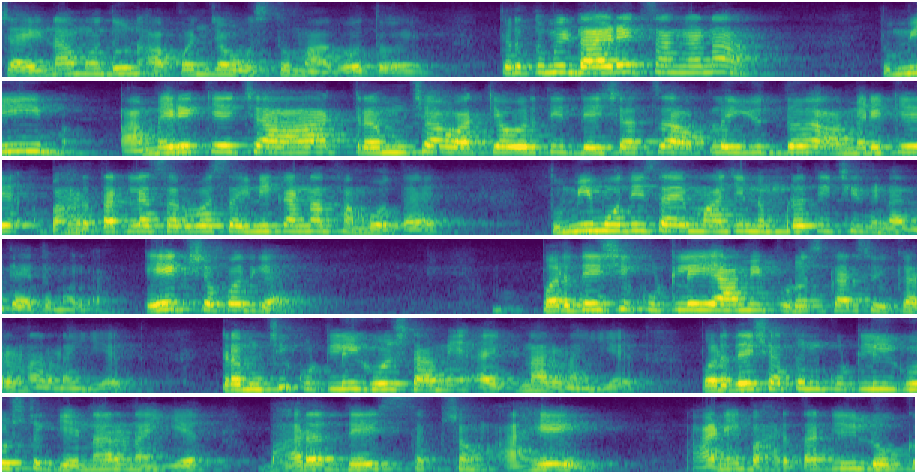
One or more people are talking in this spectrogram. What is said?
चायनामधून आपण ज्या वस्तू मागवतोय तर तुम्ही डायरेक्ट सांगा ना. तुम्ही अमेरिकेच्या ट्रम्पच्या वाक्यावरती देशाचं आपलं युद्ध अमेरिके भारतातल्या सर्व सैनिकांना थांबवताय. तुम्ही मोदी साहेब माझी नम्रतेची विनंती आहे तुम्हाला. एक शपथ घ्या. परदेशी कुठलेही आम्ही पुरस्कार स्वीकारणार नाहीयेत. ट्रम्पची कुठलीही गोष्ट आम्ही ऐकणार नाही आहेत परदेशातून कुठलीही गोष्ट घेणार नाही आहेत भारत देश सक्षम आहे. आणि भारतातली लोक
